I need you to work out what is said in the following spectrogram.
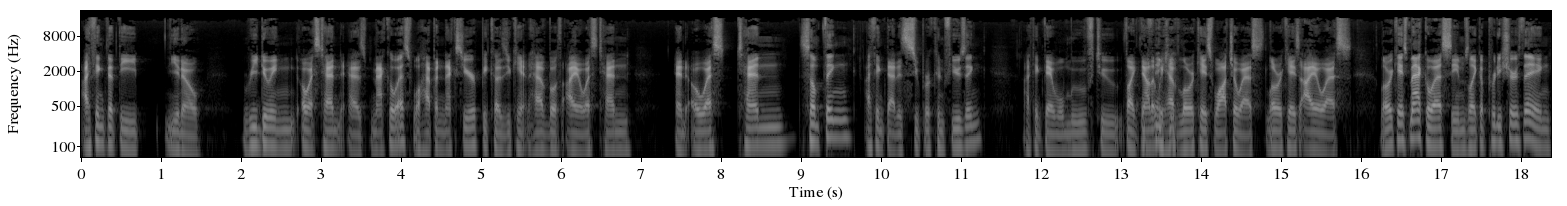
I think that the you know redoing OS 10 as Mac OS will happen next year because you can't have both iOS 10 and OS 10 something. I think that is super confusing. I think they will move to like now that we have lowercase Watch OS, lowercase iOS, lowercase macOS seems like a pretty sure thing.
